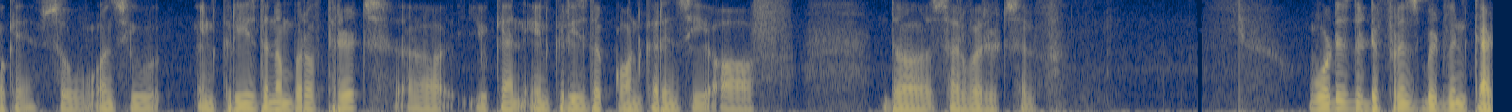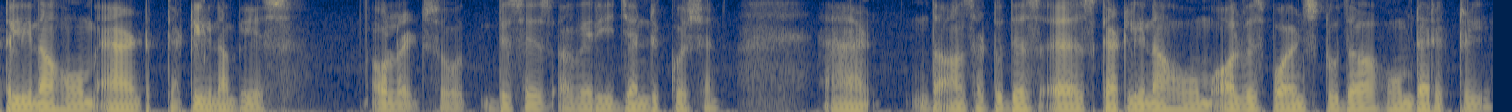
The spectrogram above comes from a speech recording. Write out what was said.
okay so once you increase the number of threads uh, you can increase the concurrency of the server itself. What is the difference between Catalina home and Catalina base alright so this is a very generic question and the answer to this is Catalina home always points to the home directory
